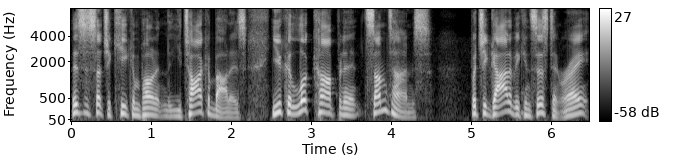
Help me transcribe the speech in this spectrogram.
this is such a key component that you talk about is you could look competent sometimes, but you got to be consistent, right?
